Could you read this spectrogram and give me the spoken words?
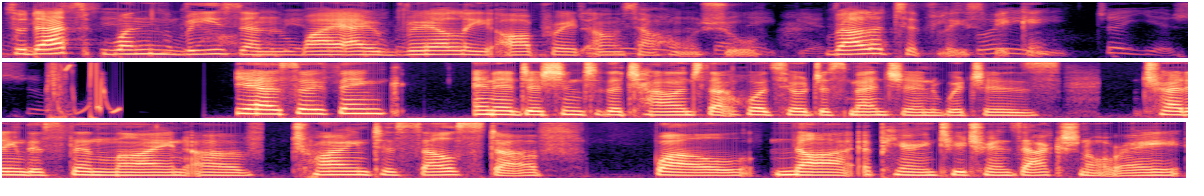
So that's one reason why I rarely operate on Xiaohongshu, relatively speaking. Yeah, so I think in addition to the challenge that Huo just mentioned, which is treading this thin line of trying to sell stuff while not appearing too transactional, right?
